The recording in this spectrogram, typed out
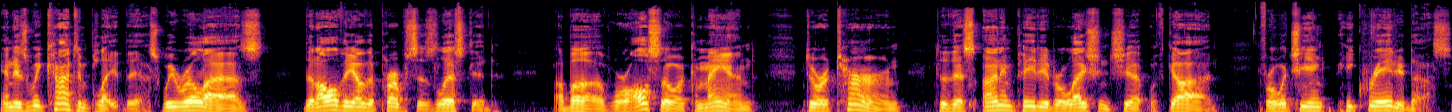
And as we contemplate this, we realize that all the other purposes listed above were also a command to return to this unimpeded relationship with God for which He, he created us,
